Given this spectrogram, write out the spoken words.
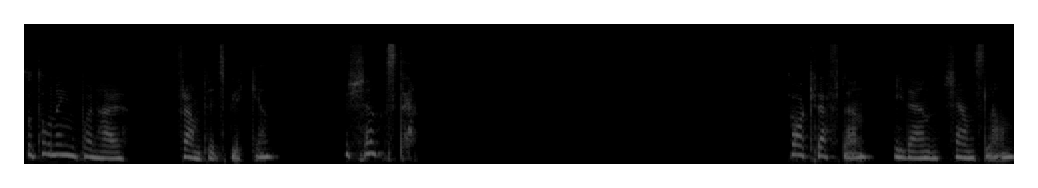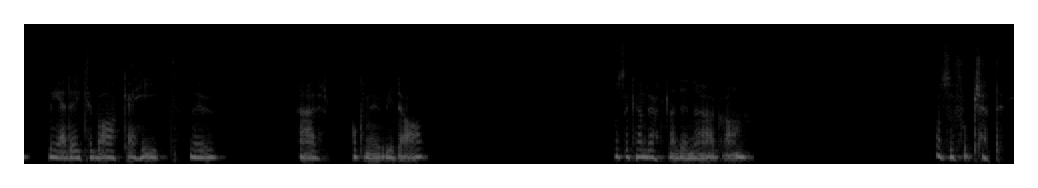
Så tona in på den här framtidsblicken. Hur känns det? Ta kraften i den känslan med dig tillbaka hit nu, här och nu idag. Och så kan du öppna dina ögon. Och så fortsätter vi.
